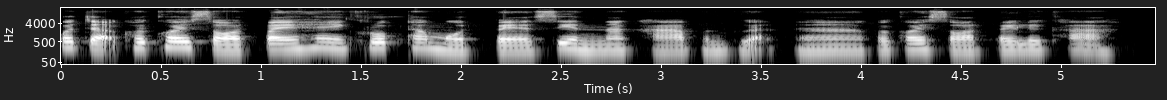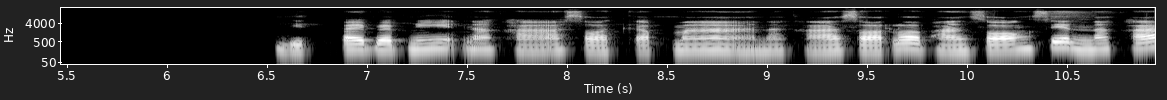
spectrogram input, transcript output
ก็จะค่อยๆ สอดไปให้ครบทั้งหมดแปดเส้นนะคะเพื่อนๆอ่าค่อยๆ สอดไปเลยค่ะ บิดไปแบบนี้นะคะ สอดกลับมานะคะ สอดลอดผ่านสองเส้นนะคะ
